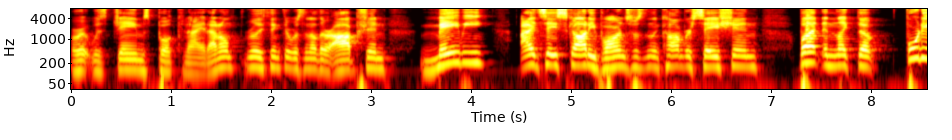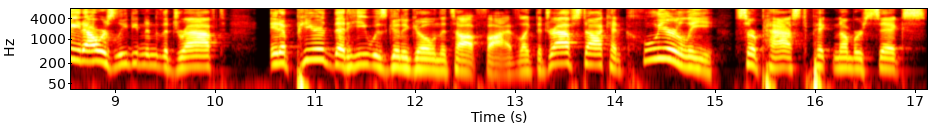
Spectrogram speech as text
or it was James Bouknight. I don't really think there was another option. Maybe I'd say Scottie Barnes was in the conversation, but in like the 48 hours leading into the draft, it appeared that he was going to go in the top five. Like the draft stock had clearly surpassed pick number six,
